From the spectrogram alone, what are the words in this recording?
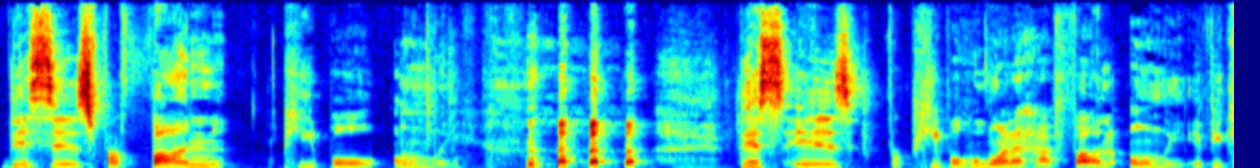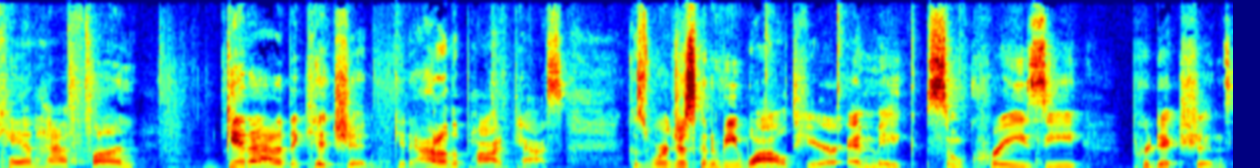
This is for fun people only. this is for people who want to have fun only. If you can't have fun, get out of the kitchen, get out of the podcast, because we're just going to be wild here and make some crazy predictions.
